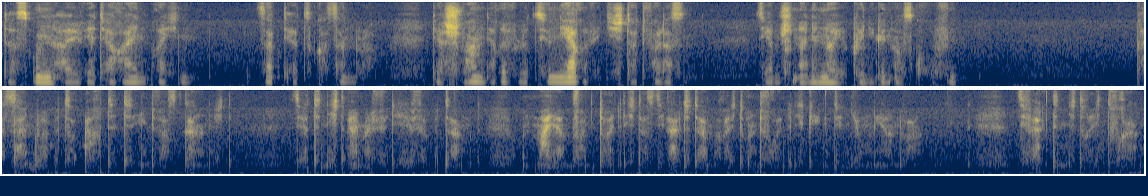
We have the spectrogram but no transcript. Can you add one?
Das Unheil wird hereinbrechen, sagte er zu Cassandra. Der Schwarm der Revolutionäre wird die Stadt verlassen. Sie haben schon eine neue Königin ausgerufen. Cassandra beachtete ihn fast gar nicht. Sie hatte nicht einmal für die Hilfe bedankt, und Maya empfand deutlich, dass die alte Dame recht unfreundlich gegen den jungen Herrn war. Sie wagte nicht recht Fragen.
